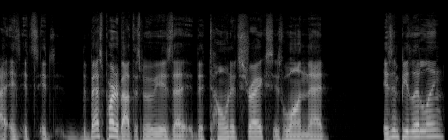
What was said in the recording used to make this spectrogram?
it's it's it's the best part about this movie is that the tone it strikes is one that isn't belittling,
